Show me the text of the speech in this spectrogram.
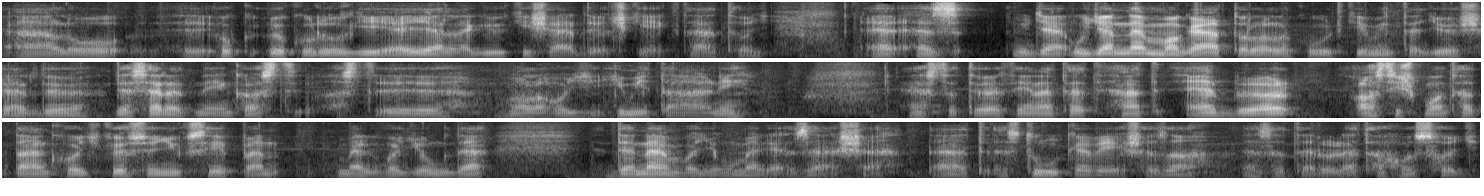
álló ökológiai jellegű kis erdőcskék. Tehát, hogy e, ez ugye, ugyan nem magától alakult ki, mint egy őserdő, de szeretnénk azt, azt valahogy imitálni, ezt a történetet. Hát ebből azt is mondhatnánk, hogy köszönjük szépen, meg vagyunk, de, de nem vagyunk meg ezzel se. Tehát ez túl kevés ez a, ez a terület ahhoz, hogy,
